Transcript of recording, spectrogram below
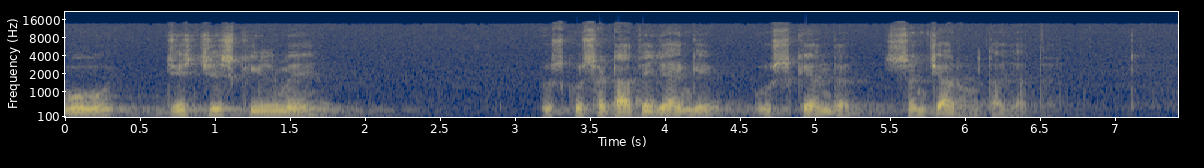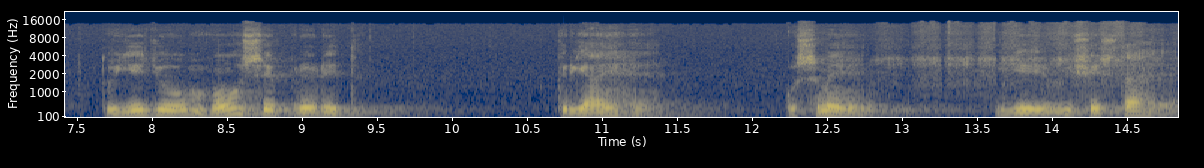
वो जिस जिस कील में उसको सटाते जाएँगे, उसके अंदर संचार होता जाता है। तो ये जो मोह से प्रेरित क्रियाएँ हैं, उसमें ये विशेषता है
